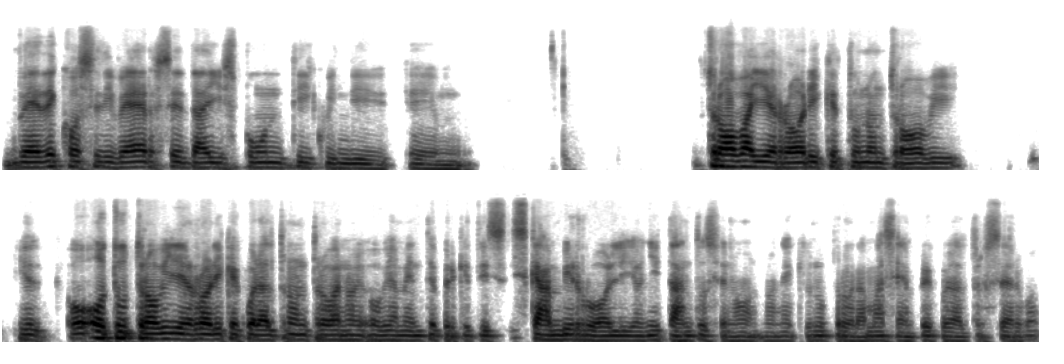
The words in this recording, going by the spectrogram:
vede cose diverse, dà gli spunti, quindi eh, trova gli errori che tu non trovi io, o, o, tu trovi gli errori che quell'altro non trova, ovviamente perché ti scambi i ruoli ogni tanto, se no non è che uno programma sempre e quell'altro serva.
